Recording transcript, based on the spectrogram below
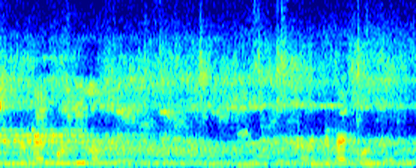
তিনটে প্যাক করে দিও না। তিনটে প্যাক করে দিও।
